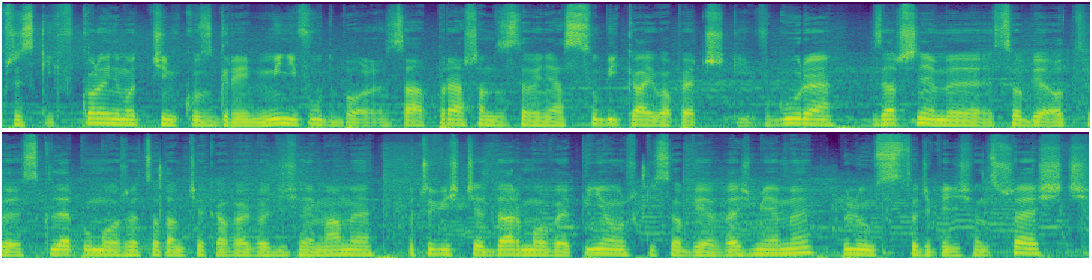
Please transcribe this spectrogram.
wszystkich w kolejnym odcinku z gry Mini Football. Zapraszam do zostawienia subika i łapeczki w górę. Zaczniemy sobie od sklepu może, co tam ciekawego dzisiaj mamy. Oczywiście darmowe pieniążki sobie weźmiemy, plus 196.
